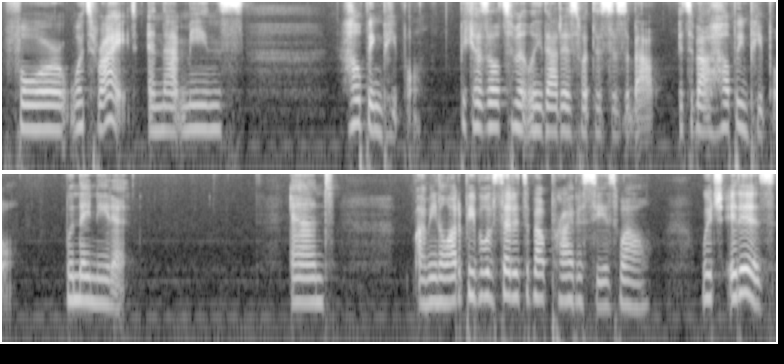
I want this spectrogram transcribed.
for what's right. And that means helping people because ultimately that is what this is about. It's about helping people when they need it. And I mean, a lot of people have said it's about privacy as well, which it is.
